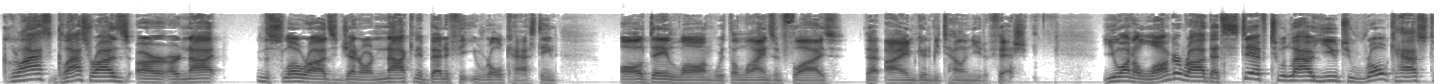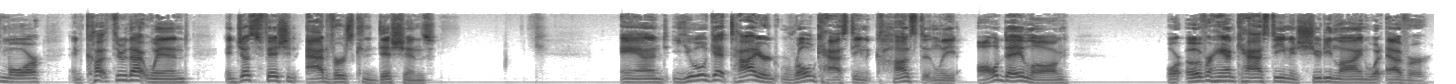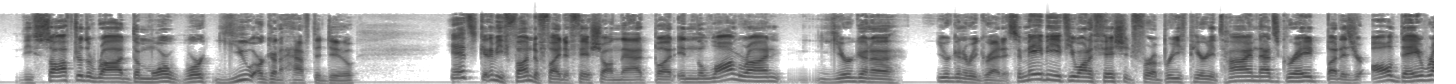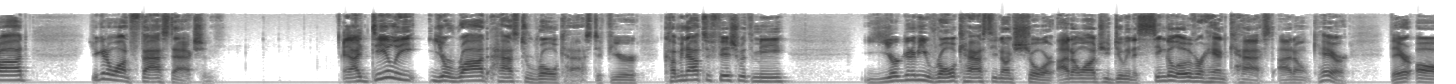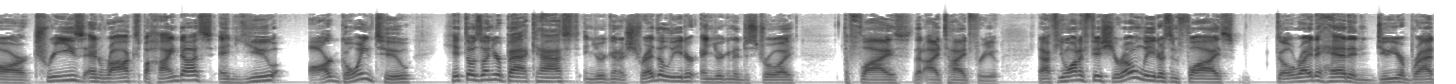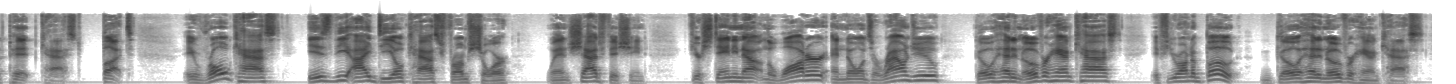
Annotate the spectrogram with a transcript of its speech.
glass glass rods are are not the slow rods in general are not going to benefit you roll casting all day long with the lines and flies that I'm going to be telling you to fish. You want a longer rod that's stiff to allow you to roll cast more and cut through that wind and just fish in adverse conditions. And you will get tired roll casting constantly all day long or overhand casting and shooting line, whatever. The softer the rod, the more work you are going to have to do. Yeah, it's going to be fun to fight a fish on that, but in the long run, you're going to you're going to regret it. So maybe if you want to fish it for a brief period of time, that's great. But as your all day rod, you're going to want fast action. And ideally, your rod has to roll cast. If you're coming out to fish with me, you're going to be roll casting on shore. I don't want you doing a single overhand cast. I don't care. There are trees and rocks behind us, and you are going to hit those on your back cast, and you're going to shred the leader and you're going to destroy the flies that I tied for you. Now, if you want to fish your own leaders and flies, go right ahead and do your Brad Pitt cast. But a roll cast is the ideal cast from shore when shad fishing. If you're standing out in the water and no one's around you, go ahead and overhand cast. If you're on a boat, go ahead and overhand cast.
